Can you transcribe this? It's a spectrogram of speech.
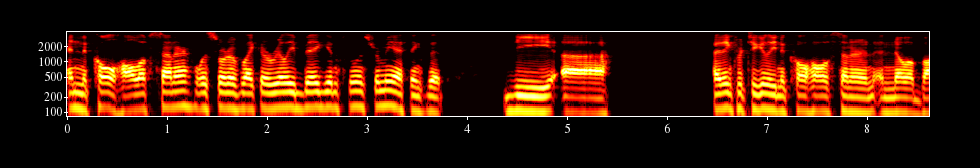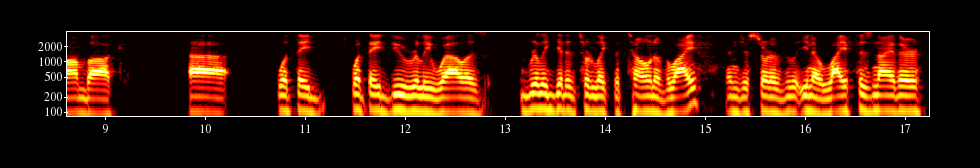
and Nicole Holofcener was sort of like a really big influence for me. I think that the uh, I think particularly Nicole Holofcener and, and Noah Baumbach, uh, what they what they do really well is really get at sort of like the tone of life and just sort of you know life is neither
